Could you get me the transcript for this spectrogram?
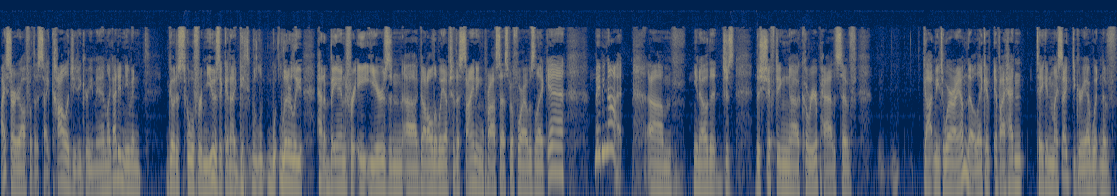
I started off with a psychology degree, man. Like I didn't even go to school for music and I literally had a band for eight years and uh, got all the way up to the signing process before I was like, yeah, maybe not. Um, you know, that just the shifting uh, career paths have got me to where I am though. Like if, if I hadn't taken my psych degree, I wouldn't have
